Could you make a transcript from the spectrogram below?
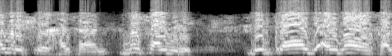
عمر الشيخ حسن؟ نص عمري. بالكاد أو ما وصل؟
